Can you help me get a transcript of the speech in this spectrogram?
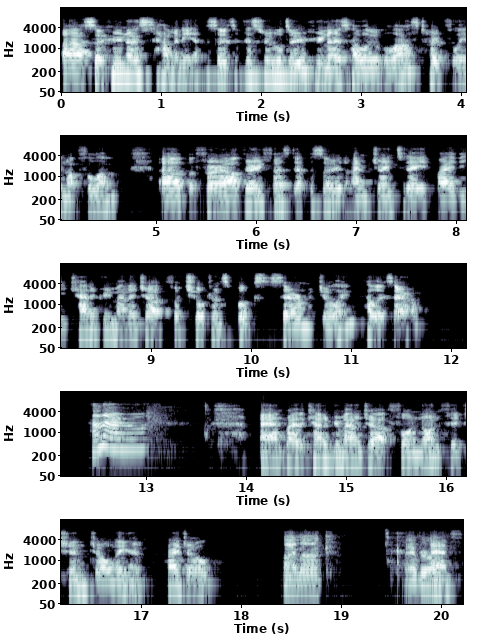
Uh, so who knows how many episodes of this we will do? Who knows how long it will last? Hopefully not for long. Uh, but for our very first episode, I'm joined today by the category manager for children's books, Sarah McDuling. Hello, Sarah. Hello. And by the category manager for nonfiction, Joel Naoum. Hi, Joel. Hi, Mark. Hi, everyone. And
